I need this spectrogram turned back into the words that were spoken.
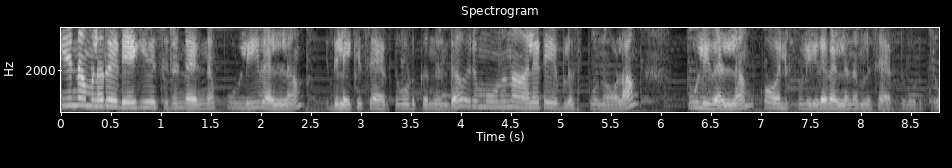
ഇനി നമ്മൾ റെഡിയാക്കി വെച്ചിട്ടുണ്ടായിരുന്ന പുളി വെള്ളം ഇതിലേക്ക് ചേർത്ത് കൊടുക്കുന്നുണ്ട്. ഒരു മൂന്ന് നാല് ടേബിൾ സ്പൂണോളം. പുളിവെള്ളം കോൽപ്പുളിയുടെ വെള്ളം നമ്മൾ ചേർത്ത് കൊടുത്തു.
